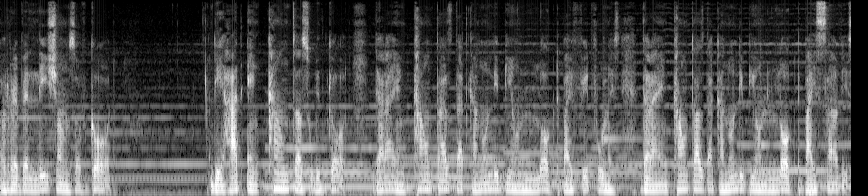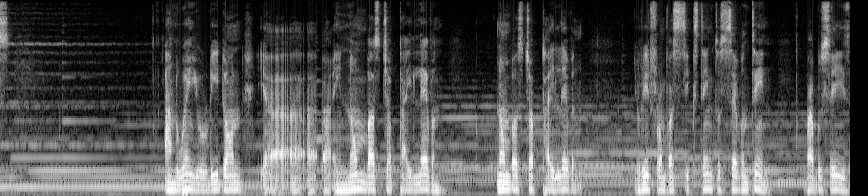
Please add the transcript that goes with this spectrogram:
revelations of God they had encounters with God. There are encounters that can only be unlocked by faithfulness. There are encounters that can only be unlocked by service. And when you read on uh, uh, uh, in Numbers chapter 11, Numbers chapter 11, you read from verse 16 to 17 Bible says,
